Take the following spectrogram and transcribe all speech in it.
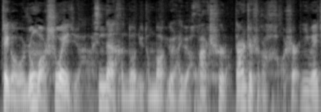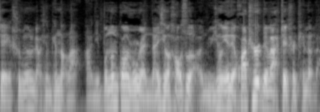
这个我容我说一句啊，现在很多女同胞越来越花痴了。当然这是个好事儿，因为这也说明两性平等了啊。你不能光容忍男性好色，女性也得花痴，对吧？这是平等的。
